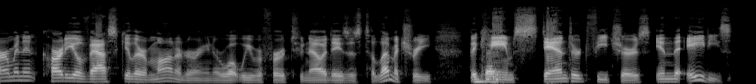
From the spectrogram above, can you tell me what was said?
permanent cardiovascular monitoring, or what we refer to nowadays as telemetry, became standard features in the 80s.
